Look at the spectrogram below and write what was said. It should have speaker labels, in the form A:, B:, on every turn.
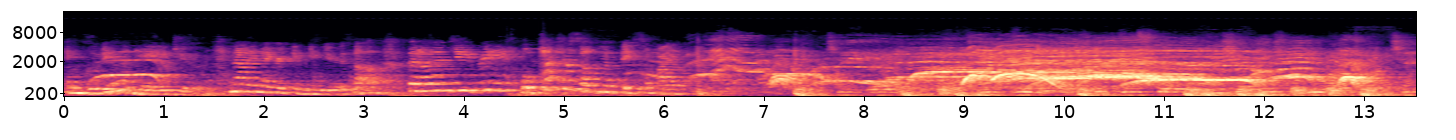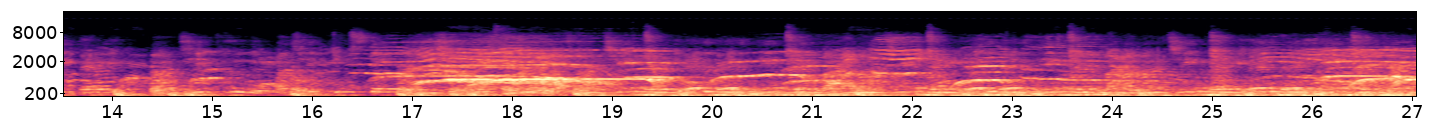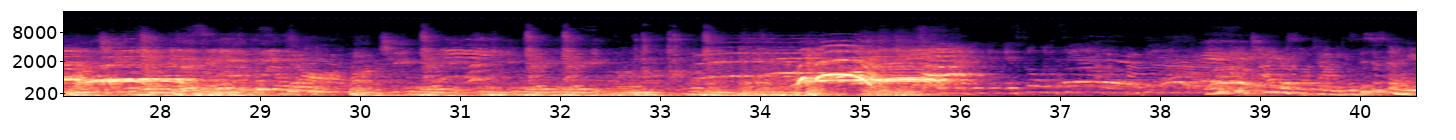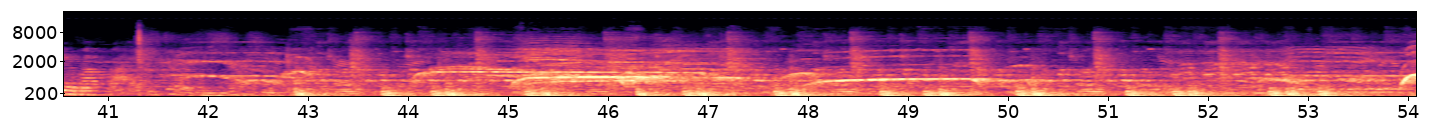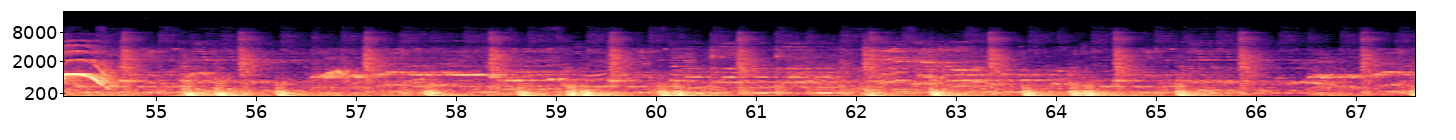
A: including the gay Jew. Now I know you're thinking to yourself, but OMG Bree will punch yourself in the face so my not crying.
